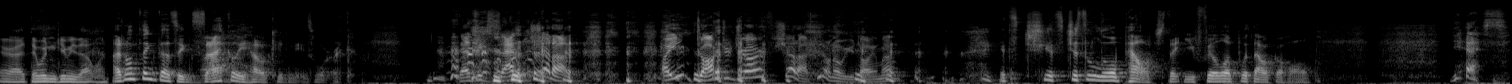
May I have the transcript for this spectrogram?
All right, they wouldn't give me that one. I don't think that's exactly how kidneys work. That's exactly. Shut up. Are you Doctor Jarf? Shut up. You don't know what you're talking about. It's it's just a little pouch that you fill up with alcohol. Yes.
